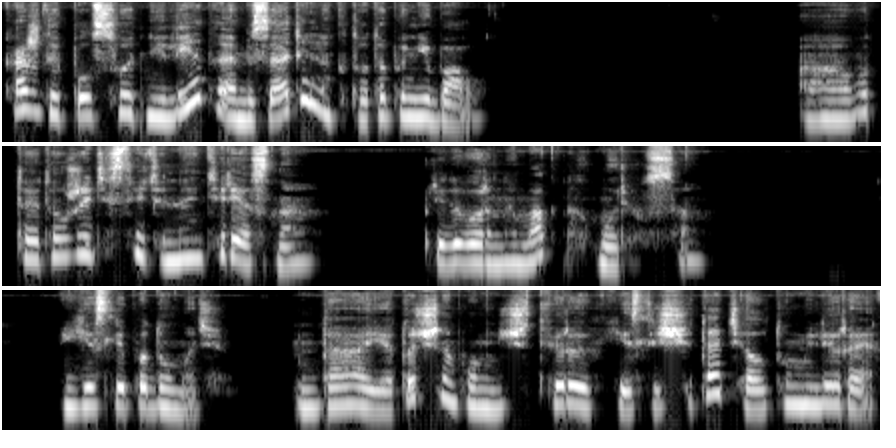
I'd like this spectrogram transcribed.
Каждые полсотни лет обязательно кто-то погибал. А вот это уже действительно интересно. Придворный маг нахмурился. Если подумать. Да, я точно помню четверых, если считать Алтум или Ре,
